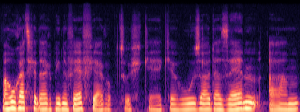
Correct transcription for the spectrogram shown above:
maar hoe gaat je daar binnen vijf jaar op terugkijken? Hoe zou dat zijn? Um,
